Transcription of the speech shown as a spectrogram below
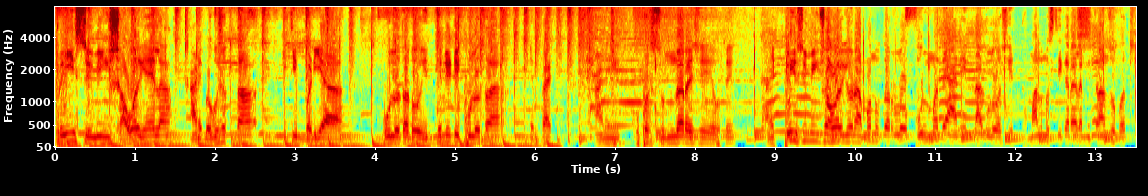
फ्री स्विमिंग शॉवर घ्यायला. आणि बघू शकता किती बढिया पूल होता तो इन्फिनिटी पूल होता इनफॅक्ट आणि खूपच सुंदर असे होते. आणि प्री स्विमिंग शॉवर घेऊन आपण उतरलो पूल मध्ये आणि लागलो अशी धमाल मस्ती करायला मित्रांसोबत.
